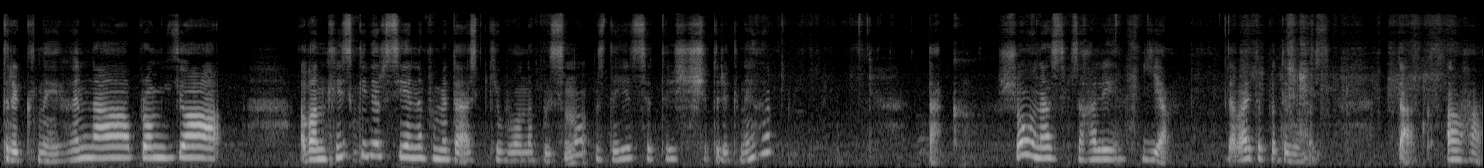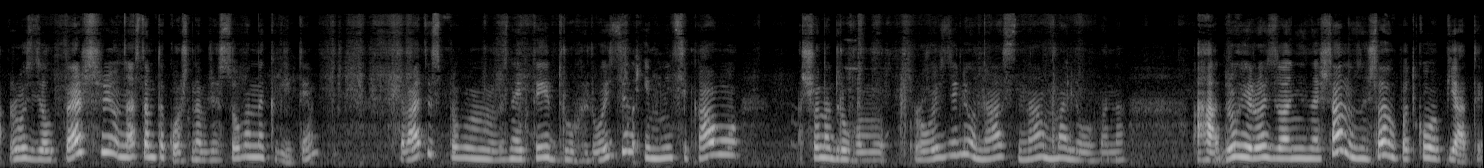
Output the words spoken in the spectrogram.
три книги на В англійській версії я не пам'ятаю, скільки було написано. Здається, 3-4 книги. Так, що у нас взагалі є? Давайте подивимось. Так, ага, розділ перший. У нас там також нарисовані квіти. Давайте спробуємо знайти другий розділ. І мені цікаво, що на другому розділі у нас намальовано. Ага, другий розділ я не знайшла, але знайшла випадково п'ятий.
